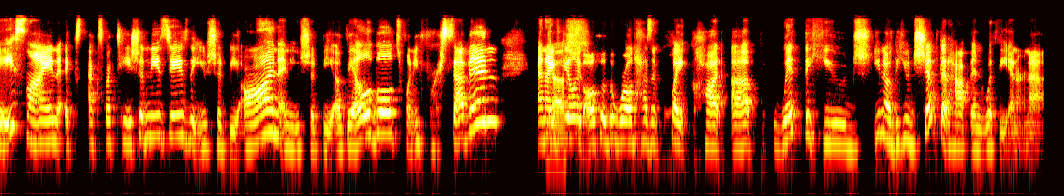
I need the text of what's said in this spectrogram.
baseline ex- expectation these days that you should be on and you should be available 24 7 and yes. I feel like also the world hasn't quite caught up with the huge, you know, the huge shift that happened with the internet.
